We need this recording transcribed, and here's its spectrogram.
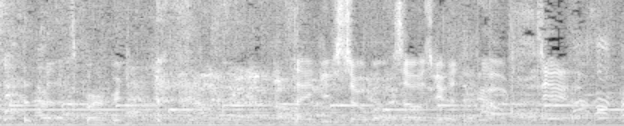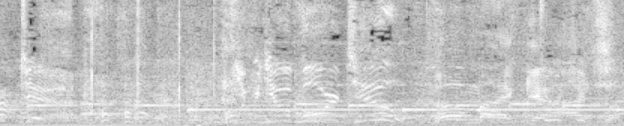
That's perfect. Thank you so much. That was good. Dude, dude. You, you were bored too. Oh my Do a kickflip.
